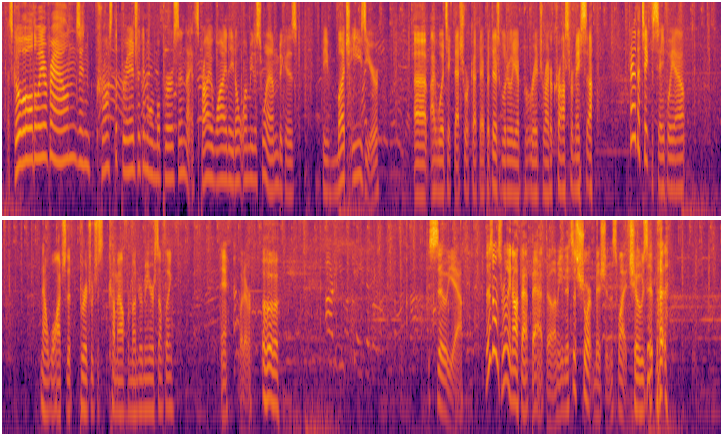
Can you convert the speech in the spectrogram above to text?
Let's go all the way around and cross the bridge like a normal person. That's probably why they don't want me to swim, because it'd be much easier. Uh, I would take that shortcut there, but there's literally a bridge right across from me, so... I'd rather take the safe way out. Now watch, the bridge would just come out from under me or something. Eh, whatever. Ugh. So, yeah. This one's really not that bad, though. I mean, it's a short mission. That's why I chose it, but...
